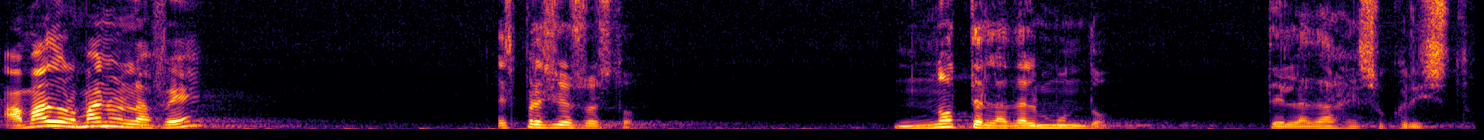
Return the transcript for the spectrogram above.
amado hermano en la fe, es precioso esto. No te la da el mundo, te la da Jesucristo.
